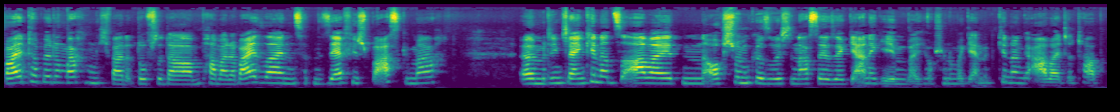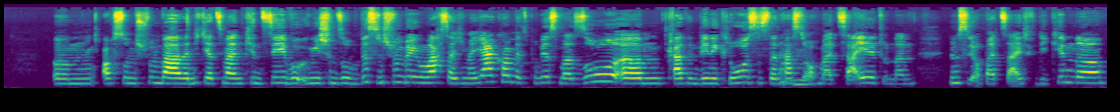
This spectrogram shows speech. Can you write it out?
Weiterbildung machen. Ich war, durfte da ein paar Mal dabei sein. Es hat mir sehr viel Spaß gemacht, äh, mit den kleinen Kindern zu arbeiten. Auch Schwimmkurse würde ich danach sehr, sehr gerne geben, weil ich auch schon immer gerne mit Kindern gearbeitet habe. Ähm, auch so im Schwimmbad, wenn ich jetzt mal ein Kind sehe, wo irgendwie schon so ein bisschen Schwimmbewegung macht, sage ich immer, ja komm, jetzt probier's mal so. Ähm, Gerade wenn wenig los ist, dann hast mhm. du auch mal Zeit und dann nimmst du dir auch mal Zeit für die Kinder.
